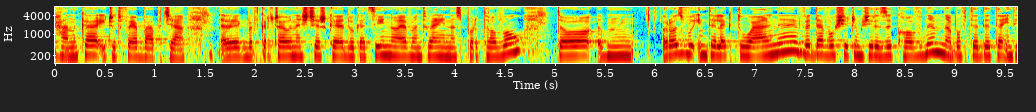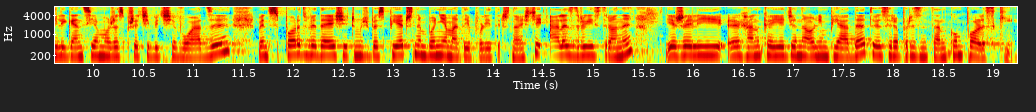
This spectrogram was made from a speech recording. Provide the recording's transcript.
Hanka i czy twoja babcia y, jakby wkraczały na ścieżkę edukacyjną, ewentualnie na sportową, to mm, rozwój intelektualny wydawał się czymś ryzykownym, no bo wtedy ta inteligencja może sprzeciwić się władzy, więc sport wydaje się czymś bezpiecznym, bo nie ma tej polityczności, ale z drugiej strony, jeżeli y, Hanka jedzie na olimpiadę, to jest reprezentantką Polski.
